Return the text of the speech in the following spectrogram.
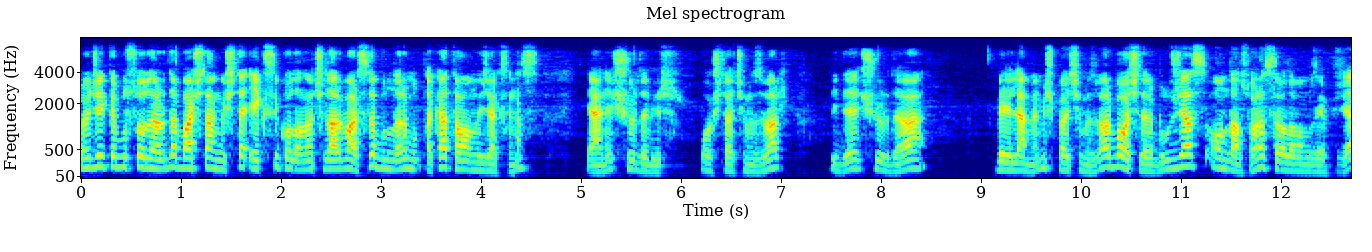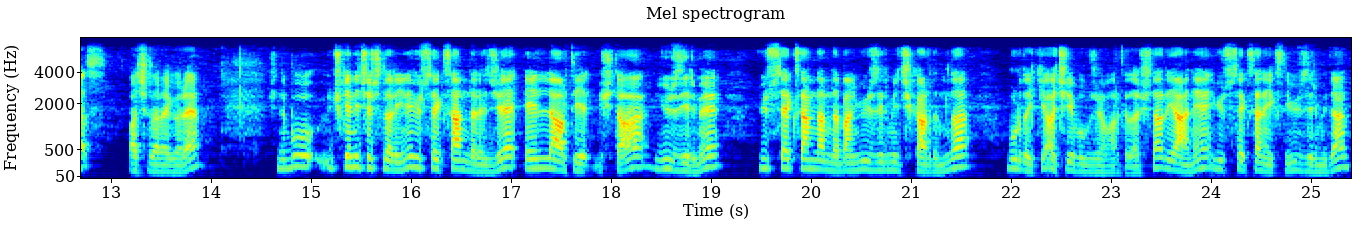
Öncelikle bu sorularda başlangıçta eksik olan açılar varsa bunları mutlaka tamamlayacaksınız. Yani şurada bir boşta açımız var. Bir de şurada belirlenmemiş bir açımız var. Bu açıları bulacağız. Ondan sonra sıralamamızı yapacağız açılara göre. Şimdi bu üçgen iç açıları yine 180 derece. 50 artı 70 daha 120. 180'den de ben 120'yi çıkardığımda buradaki açıyı bulacağım arkadaşlar. Yani 180 eksi 120'den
